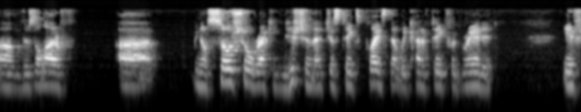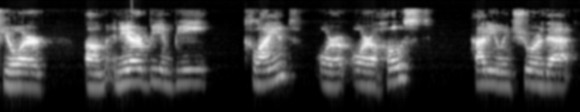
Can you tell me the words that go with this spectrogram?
Um, there's a lot of, uh, you know, social recognition that just takes place that we kind of take for granted. If you're um, an Airbnb client or, or a host, how do you ensure that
